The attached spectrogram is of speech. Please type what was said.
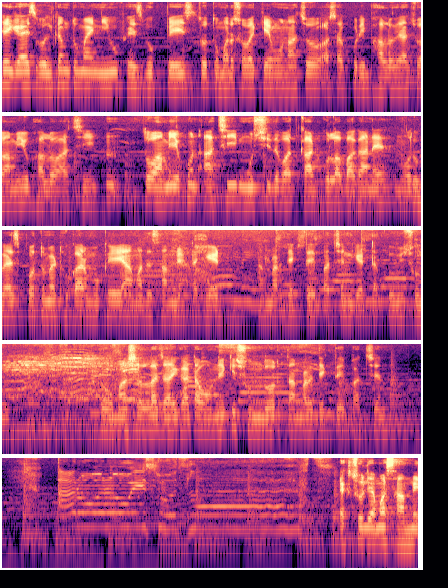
Hey guys welcome to my new Facebook page তো তোমরা সবাই কেমন আছো? আশা করি ভালোই আছো, আমিও ভালো আছি। তো আমি এখন আছি মুর্শিদাবাদ কাঠগোলা বাগানে। মধু গাইস প্রথমে ঢোকার মুখে আমাদের সামনে একটা গেট আপনারা দেখতেই পাচ্ছেন গেটটা খুবই সুন্দর তো মার্শাল্লাহ জায়গাটা অনেকই সুন্দর আপনারা দেখতেই পাচ্ছেন। অ্যাকচুয়ালি আমার সামনে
